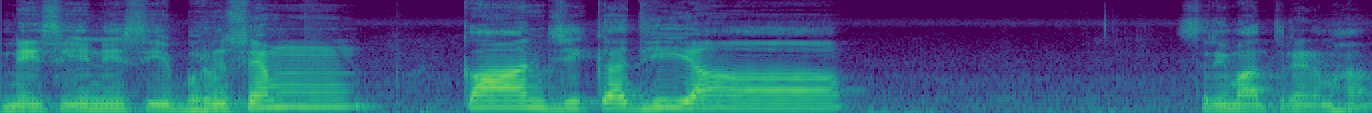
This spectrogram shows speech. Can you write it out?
నిసి నిసి భృశం కాంజికధియా. శ్రీమాత్రే నమ.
